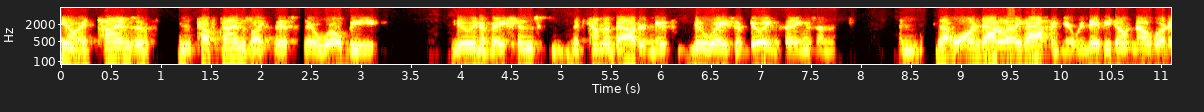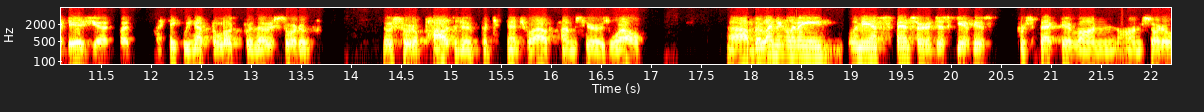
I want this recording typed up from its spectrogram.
you know, at times of, in tough times like this, there will be new innovations that come about or new, new ways of doing things. And and that will undoubtedly happen here. We maybe don't know what it is yet, but I think we have to look for those sort of those sort of positive potential outcomes here as well. Uh, but let me let me let me ask Spencer to just give his perspective on on sort of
